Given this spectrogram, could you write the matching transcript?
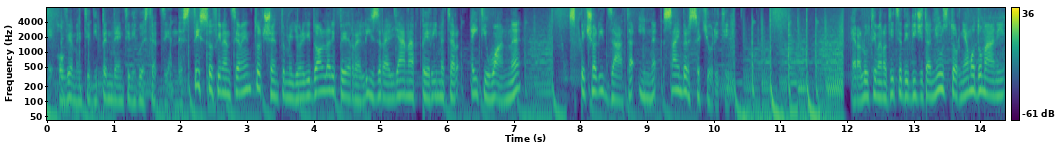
e ovviamente i dipendenti di queste aziende. Stesso finanziamento, 100 milioni di dollari per l'israeliana Perimeter 81, specializzata in cyber security. Era l'ultima notizia di Digital News, torniamo domani.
